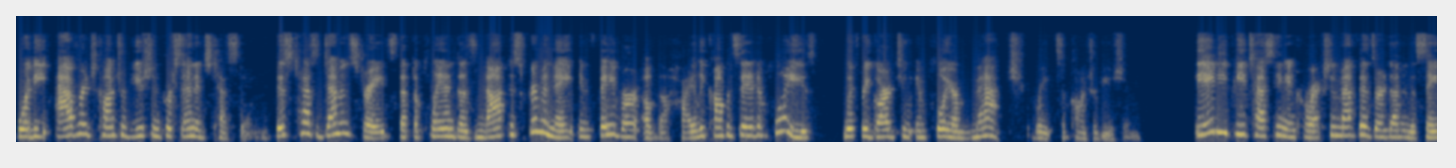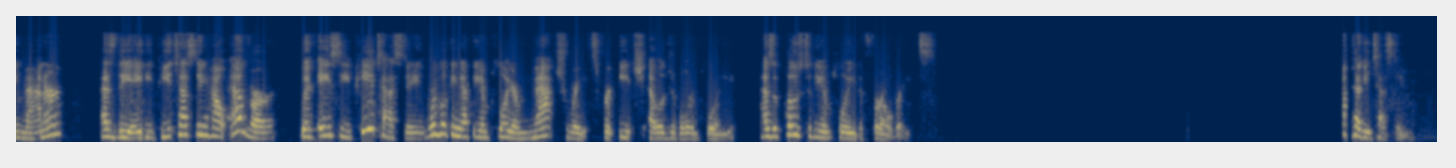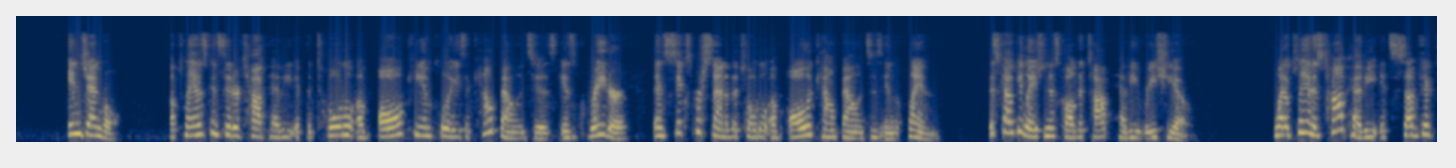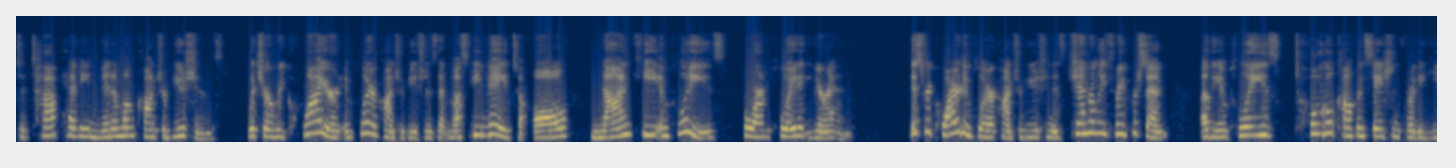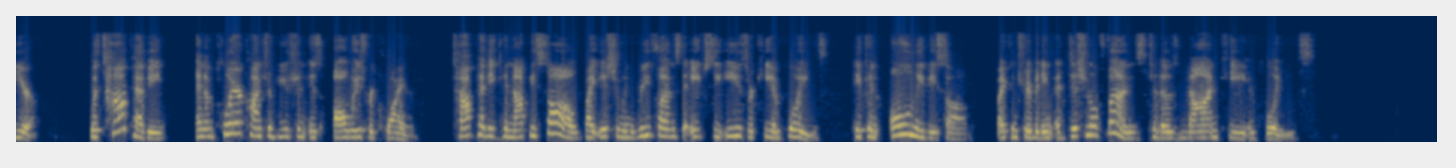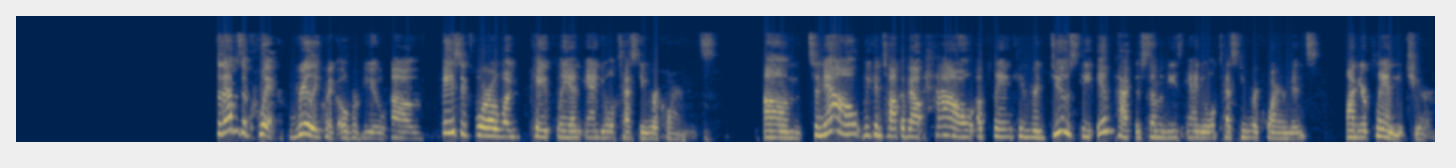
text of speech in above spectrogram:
or the average contribution percentage testing. This test demonstrates that the plan does not discriminate in favor of the highly compensated employees with regard to employer match rates of contribution. The ACP testing and correction methods are done in the same manner as the ADP testing. However, with ACP testing, we're looking at the employer match rates for each eligible employee as opposed to the employee deferral rates. Top-heavy testing. In general, a plan is considered top-heavy if the total of all key employees' account balances is greater than 6% of the total of all account balances in the plan. This calculation is called the top-heavy ratio. When a plan is top-heavy, it's subject to top-heavy minimum contributions, which are required employer contributions that must be made to all non-key employees who are employed at year-end. This required employer contribution is generally 3% of the employee's total compensation for the year. With top-heavy, an employer contribution is always required. Top heavy cannot be solved by issuing refunds to HCEs or key employees. It can only be solved by contributing additional funds to those non-key employees. So that was a quick, really quick overview of basic 401k plan annual testing requirements. Um, so now we can talk about how a plan can reduce the impact of some of these annual testing requirements on your plan each year.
